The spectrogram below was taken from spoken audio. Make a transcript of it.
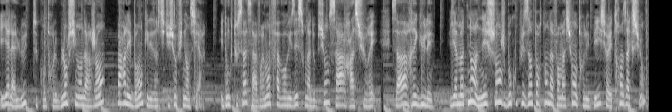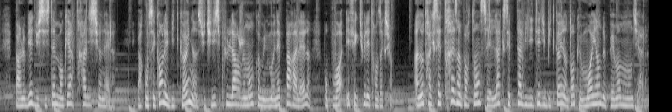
Et il y a la lutte contre le blanchiment d'argent par les banques et les institutions financières. Et donc tout ça, ça a vraiment favorisé son adoption, ça a rassuré, ça a régulé. Il y a maintenant un échange beaucoup plus important d'informations entre les pays sur les transactions par le biais du système bancaire traditionnel. Et par conséquent, les bitcoins s'utilisent plus largement comme une monnaie parallèle pour pouvoir effectuer les transactions. Un autre accès très important, c'est l'acceptabilité du bitcoin en tant que moyen de paiement mondial.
